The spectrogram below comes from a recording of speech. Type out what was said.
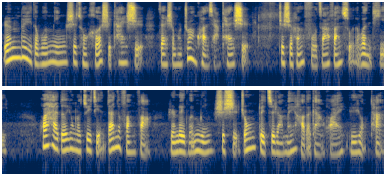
人类的文明是从何时开始？在什么状况下开始？这是很复杂繁琐的问题。”怀海德用了最简单的方法：人类文明是始终对自然美好的感怀与咏叹。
